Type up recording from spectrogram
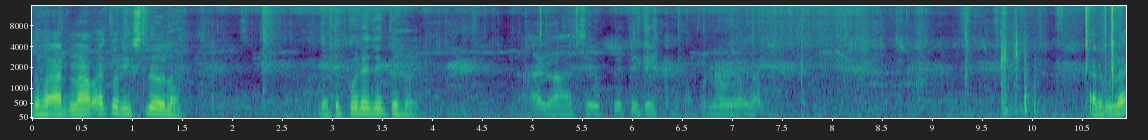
দেখো আর না এত রিক্স লিও না। যাতে পড়ে যেতে হয়। আর আছে পেটে দেখা আরগুলা?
